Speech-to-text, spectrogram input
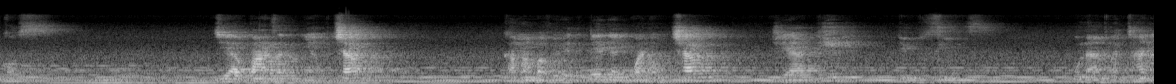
Mikosi. Njia ya kwanza ni ya uchawi, kama ambavyo Yezebeli alikuwa na uchawi. Njia ya pili ni uzinzi, unaambatana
